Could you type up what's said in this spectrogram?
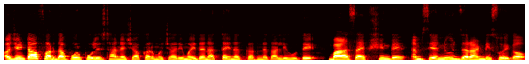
अजिंठा फरदापूर पोलीस ठाण्याच्या कर्मचारी मैदानात तैनात करण्यात आले होते. Balasaheb Shinde MCN news Jarandi Soygaon.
